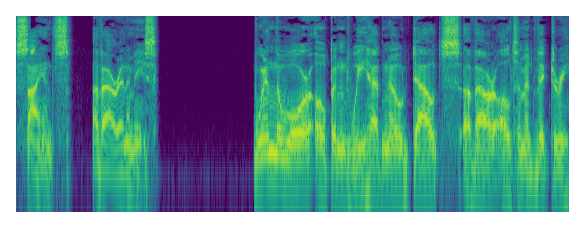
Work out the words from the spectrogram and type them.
science of our enemies. When the war opened, we had no doubts of our ultimate victory.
